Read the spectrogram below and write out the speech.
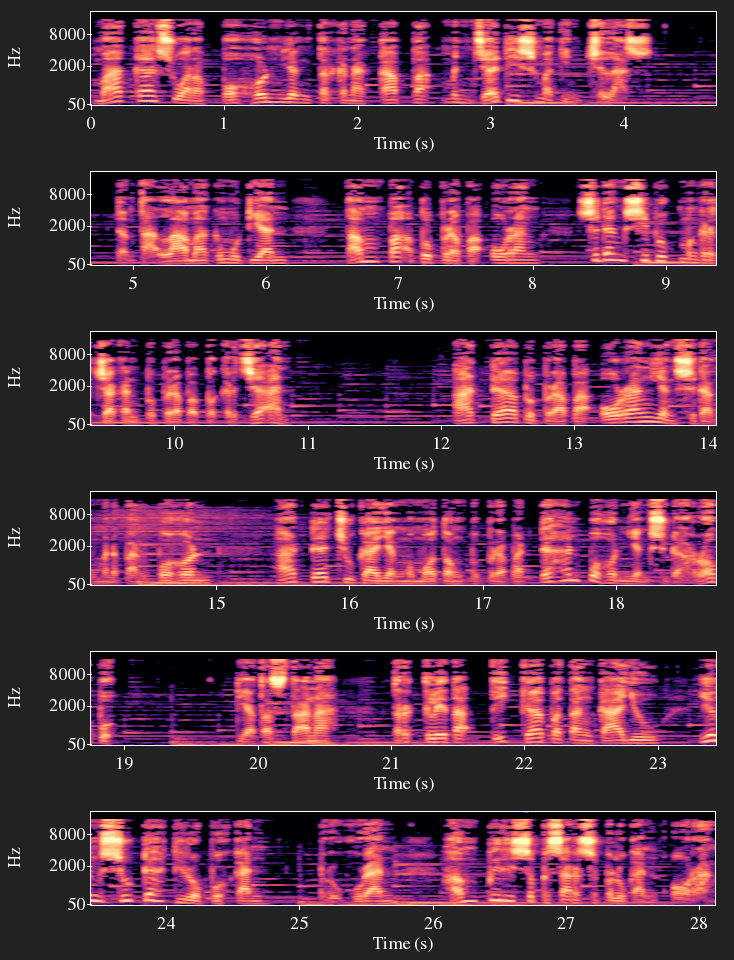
maka suara pohon yang terkena kapak menjadi semakin jelas. Dan tak lama kemudian, tampak beberapa orang sedang sibuk mengerjakan beberapa pekerjaan. Ada beberapa orang yang sedang menebang pohon, ada juga yang memotong beberapa dahan pohon yang sudah roboh. Di atas tanah tergeletak tiga batang kayu yang sudah dirobohkan berukuran hampir sebesar sepelukan orang.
